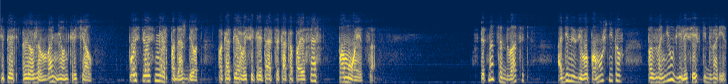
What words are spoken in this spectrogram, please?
Теперь, лежа в ванне, он кричал «Пусть весь мир подождет, пока первый секретарь ЦК КПСС помоется». В 15.20 один из его помощников позвонил в Елисейский дворец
